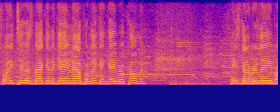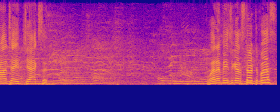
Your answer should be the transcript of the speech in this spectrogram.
22 is back in the game now for Lincoln, Gabriel Coleman. He's going to relieve Ronte Jackson. Well, that means you got to start the bus.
